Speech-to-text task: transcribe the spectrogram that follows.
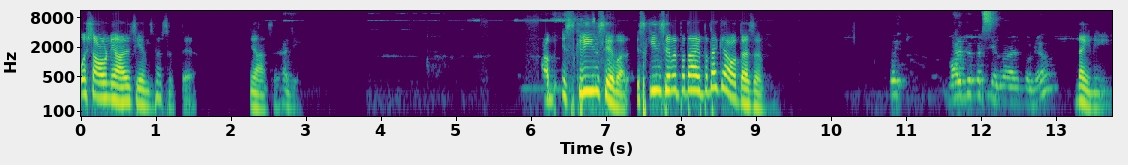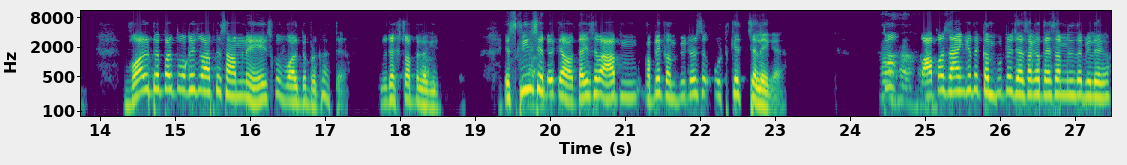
वो साउंड यहाँ से चेंज कर सकते हैं। यहाँ से। हाँ जी। अब स्क्रीन सेवर स्क्रीन सेवर पता है पता क्या होता है सर वॉलपेपर से बोल रहे हो? नहीं नहीं। वॉलपेपर तो अगर जो आपके सामने है इसको वॉलपेपर कहते हैं। जो डेस्कटॉप पे लगी स्क्रीन हाँ। सेवर क्या होता है? जैसे आप अपने कंप्यूटर से उठ के चले गए। तो हाँ, हाँ, हाँ, वापस आएँगे तो कंप्यूटर जैसा का तैसा मिलता मिलेगा।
